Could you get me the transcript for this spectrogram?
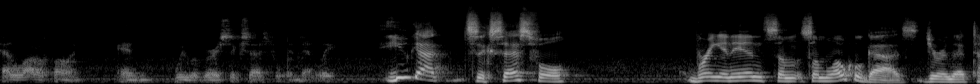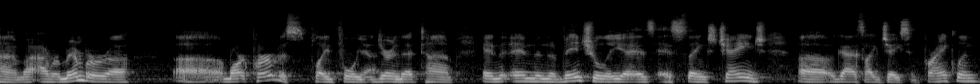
had a lot of fun, and we were very successful in that league. You got successful bringing in some some local guys during that time. I, I remember. Uh, uh, Mark Purvis played for you yeah. during that time, and and then eventually, as as things changed, uh, guys like Jason Franklin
